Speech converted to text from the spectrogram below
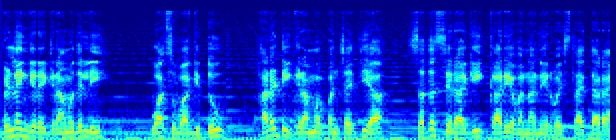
ಬೆಳ್ಳಂಗೆರೆ ಗ್ರಾಮದಲ್ಲಿ ವಾಸವಾಗಿದ್ದು ಹರಟಿ ಗ್ರಾಮ ಪಂಚಾಯಿತಿಯ ಸದಸ್ಯರಾಗಿ ಕಾರ್ಯವನ್ನ ನಿರ್ವಹಿಸ್ತಾ ಇದ್ದಾರೆ.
